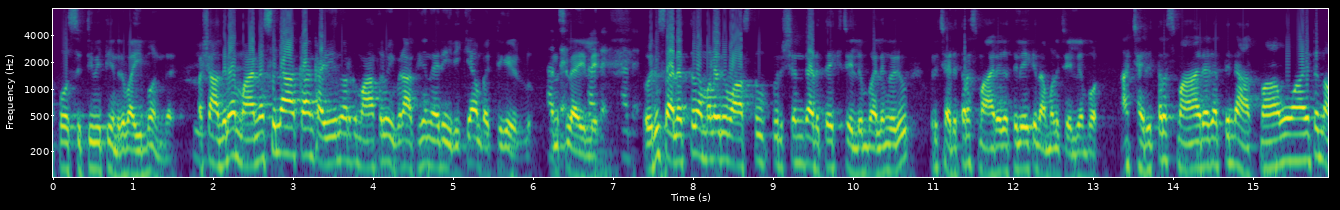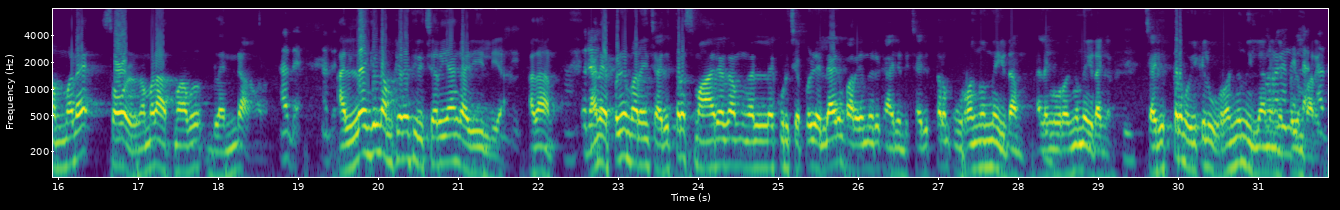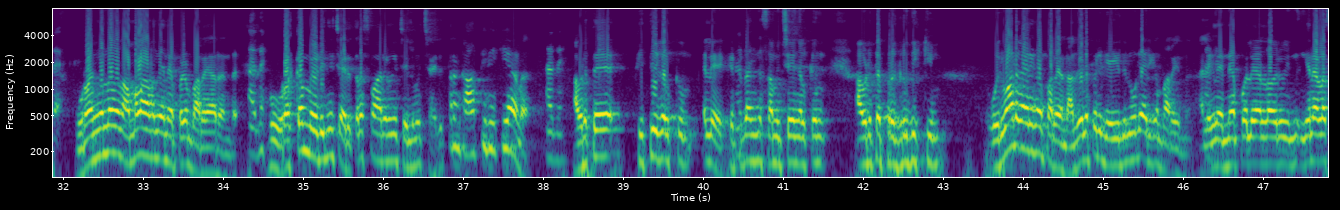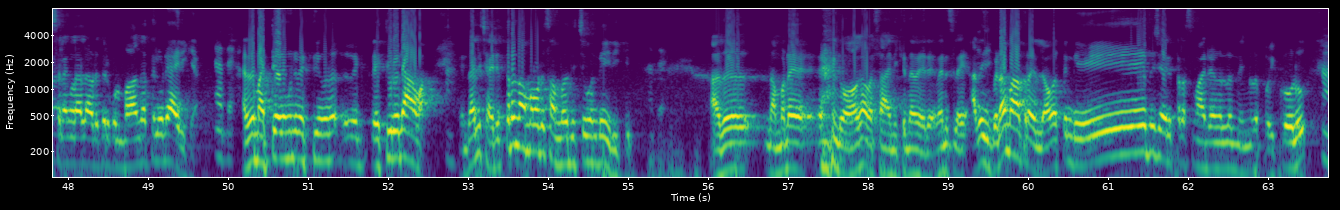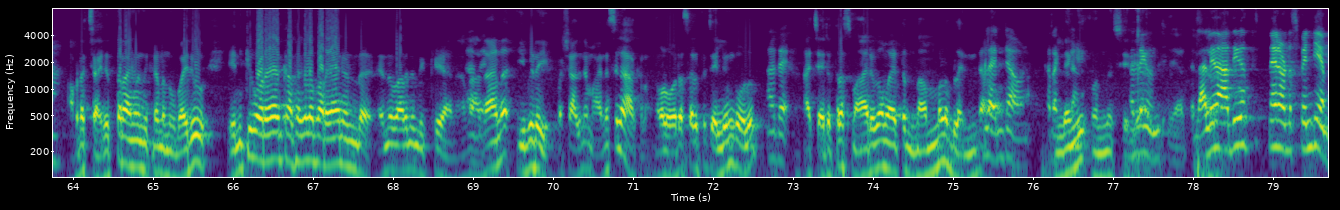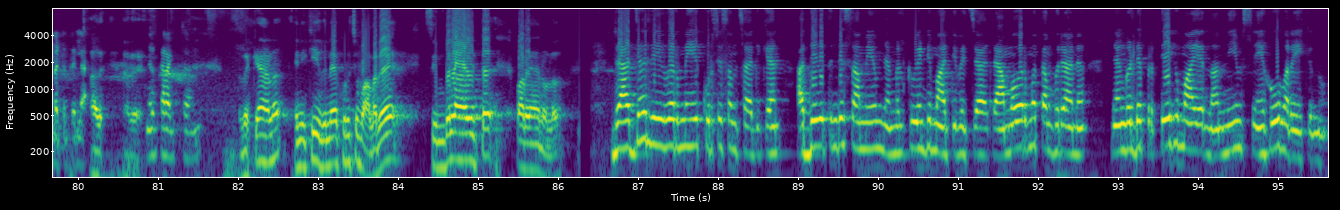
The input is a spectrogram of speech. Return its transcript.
പോസിറ്റിവിറ്റി ഉണ്ട് ഒരു വൈബുണ്ട് പക്ഷെ അതിനെ മനസ്സിലാക്കാൻ കഴിയുന്നവർക്ക് മാത്രമേ ഇവിടെ അധികം നേരം ഇരിക്കാൻ പറ്റുകയുള്ളൂ. മനസ്സിലായില്ലേ? ഒരു സ്ഥലത്ത് നമ്മളൊരു വാസ്തു പുരുഷന്റെ അടുത്തേക്ക് ചെല്ലുമ്പോൾ അല്ലെങ്കിൽ ഒരു ഒരു ചരിത്ര സ്മാരകത്തിലേക്ക് നമ്മൾ ചെല്ലുമ്പോൾ ആ ചരിത്ര സ്മാരകത്തിന്റെ ആത്മാവുമായിട്ട് നമ്മുടെ സോൾ നമ്മുടെ ആത്മാവ് ബ്ലെൻഡ് ആവണം. അല്ലെങ്കിൽ നമുക്കതിനെ തിരിച്ചറിയാൻ കഴിയില്ല. അതാണ്. ഞാൻ എപ്പോഴും പറയും ചരിത്ര സ്മാരകങ്ങളെ കുറിച്ച് എപ്പോഴും എല്ലാവരും പറയുന്ന ഒരു കാര്യമുണ്ട് ചരിത്രം ഉറങ്ങുന്ന ഇടം അല്ലെങ്കിൽ ഉറങ്ങുന്ന ഇടങ്ങൾ. ചരിത്രം ഒരിക്കലും ഉറങ്ങുന്നില്ല എന്ന് ഞാൻ എപ്പോഴും പറയും. ഉറങ്ങുന്നത് നമ്മളാണെന്ന് ഞാൻ എപ്പോഴും പറയാറുണ്ട്. അപ്പൊ ഉറക്കം വെടിഞ്ഞ് ചരിത്ര സ്മാരകങ്ങളിൽ ചെല്ലുമ്പോൾ ചരിത്രം കാത്തിരിക്കുകയാണ്. അവിടുത്തെ ഭിത്തികൾക്കും അല്ലെ കെട്ടിട സമുച്ചയങ്ങൾക്കും അവിടുത്തെ പ്രകൃതിക്കും ഒരുപാട് കാര്യങ്ങൾ പറയാനുണ്ട്. അത് ചിലപ്പോൾ ഒരു ഗൈഡിലൂടെ ആയിരിക്കും പറയുന്നത്. അല്ലെങ്കിൽ എന്നെ പോലെയുള്ള ഒരു ഇങ്ങനെയുള്ള സ്ഥലങ്ങളെല്ലാം അവിടുത്തെ ഒരു കുടുംബാംഗത്തിലൂടെ ആയിരിക്കാം. അല്ലെങ്കിൽ മറ്റേതെങ്കിലും വ്യക്തിയോട് വ്യക്തിയിലൂടെ ആവാം. എന്തായാലും ചരിത്രം നമ്മളോട് സംവദിച്ചുകൊണ്ടേയിരിക്കും. അതെ നമ്മുടെ ലോകം അവസാനിക്കുന്നവര്. മനസ്സിലായി? അത് ഇവിടെ മാത്രമല്ല ലോകത്തിന്റെ ഏത് ചരിത്ര സ്മാരകങ്ങളിലും നിങ്ങൾ പൊയ്ക്കോളൂ. അവിടെ ചരിത്രം അങ്ങനെ നിൽക്കണമെന്ന് വരൂ എനിക്ക് കുറെ കഥകൾ പറയാനുണ്ട് എന്ന് പറഞ്ഞ് നിൽക്കുകയാണ്. അപ്പൊ അതാണ് ഇവിടെയും. പക്ഷെ അതിനെ മനസ്സിലാക്കണം. നമ്മൾ ഓരോ സ്ഥലത്ത് ചെല്ലുമ്പോഴും ആ ചരിത്ര സ്മാരകമായിട്ട് നമ്മൾ ബ്ലെൻഡ് ബ്ലെൻഡ് ആവണം. അല്ലെങ്കിൽ ഒന്നും ശരി അല്ലെങ്കിൽ ഒന്നും ശരിയാവത്തില്ല. അധികം നേരം സ്പെൻഡ് ചെയ്യാൻ പറ്റത്തില്ല. അതെ അതെ. അതൊക്കെയാണ് എനിക്ക് ഇതിനെക്കുറിച്ച് വളരെ സിമ്പിളായിട്ട് പറയാനുള്ളത്. രാജ രവിവർമ്മയെ കുറിച്ച് സംസാരിക്കാൻ അദ്ദേഹത്തിന്റെ സമയം ഞങ്ങൾക്ക് വേണ്ടി മാറ്റിവെച്ച രാമവർമ്മ തമ്പുരാന് ഞങ്ങളുടെ പ്രത്യേകമായ നന്ദിയും സ്നേഹവും അറിയിക്കുന്നു.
